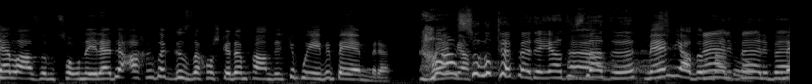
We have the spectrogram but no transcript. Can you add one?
nə lazımsa onu elədi. Axırda qız da Xoşqədəm xanım dedi ki, bu evi bəyənmirəm. Ha, Mənim ya- Sulu Təpədə yadınızdadır. Hə, Mənim yadımdadır. Bəli, bəli, bəli.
